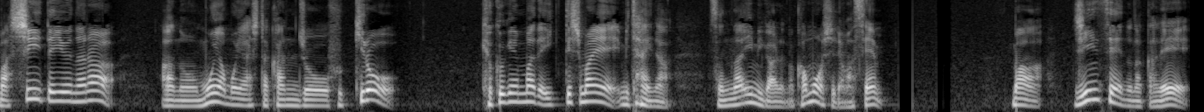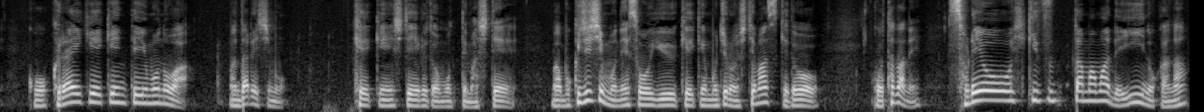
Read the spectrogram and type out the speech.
まあ、強いて言うなら、あの、もやもやした感情を吹っ切ろう、極限まで行ってしまえ、みたいな、そんな意味があるのかもしれません。まあ、人生の中で、こう、暗い経験っていうものは、まあ、誰しも経験していると思ってまして、まあ僕自身もね、そういう経験もちろんしてますけど、こうただね、それを引きずったままでいいのかな？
